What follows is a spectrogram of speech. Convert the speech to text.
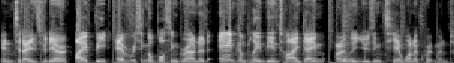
In today's video, I've beat every single boss in Grounded and completed the entire game only using tier 1 equipment.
